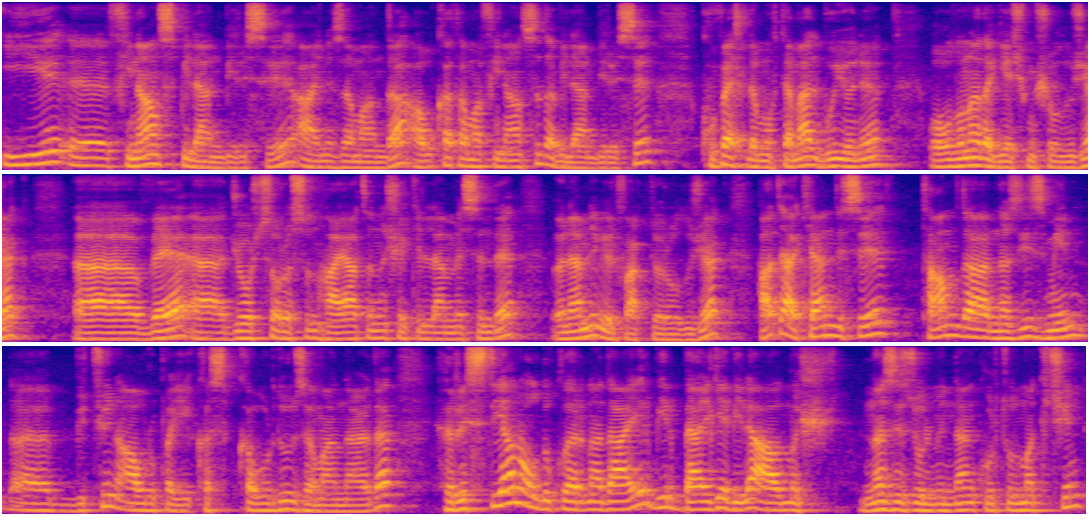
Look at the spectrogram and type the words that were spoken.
iyi e, finans bilen birisi aynı zamanda avukat ama finansı da bilen birisi. Kuvvetle muhtemel bu yönü oğluna da geçmiş olacak E, ve e, George Soros'un hayatının şekillenmesinde önemli bir faktör olacak. Hatta kendisi tam da Nazizmin e, bütün Avrupa'yı kasıp kavurduğu zamanlarda Hristiyan olduklarına dair bir belge bile almış. Nazi zulmünden kurtulmak için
